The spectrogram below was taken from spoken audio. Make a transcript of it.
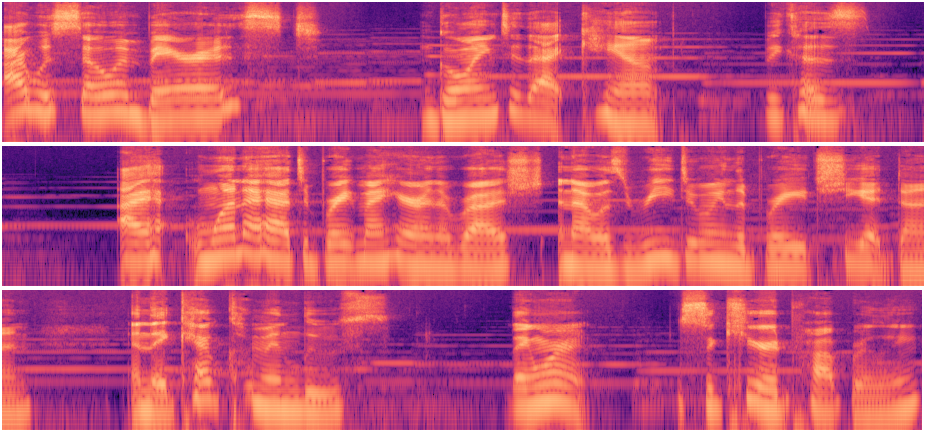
I was so embarrassed going to that camp because I one I had to braid my hair in the rush and I was redoing the braids she had done and they kept coming loose. They weren't secured properly.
